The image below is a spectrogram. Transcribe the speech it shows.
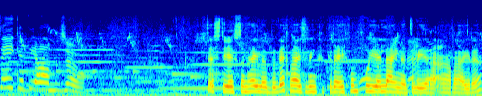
Uitstekend die handen zo. Tess die heeft een hele bewegwijzering gekregen om goede lijnen te leren aanrijden.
